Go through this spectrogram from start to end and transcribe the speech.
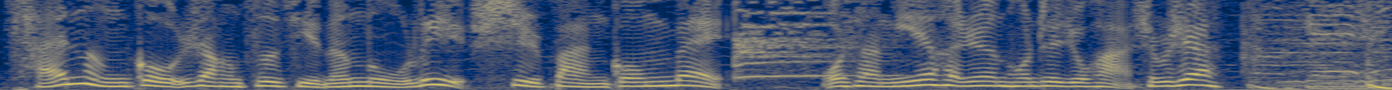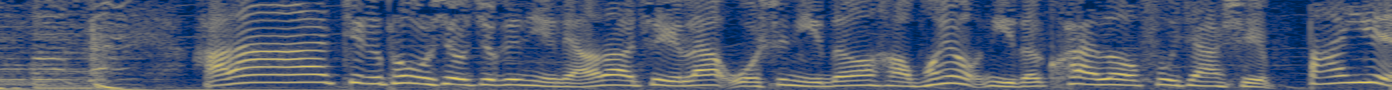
才能够让自己的努力事半功倍。我想你也很认同这句话，是不是？好啦，这个脱口秀就跟你聊到这里啦。我是你的好朋友，你的快乐副驾驶八月。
